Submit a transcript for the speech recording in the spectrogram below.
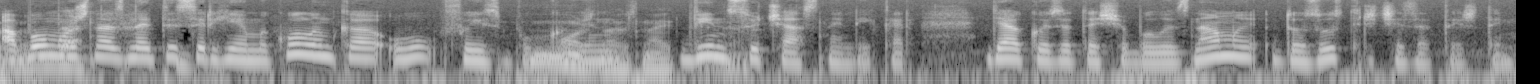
або да. можна знайти Сергія Миколенка у Фейсбук. Можна він, знайти. Він да. сучасний лікар. Дякую за те, що були з нами. До зустрічі за тиждень.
